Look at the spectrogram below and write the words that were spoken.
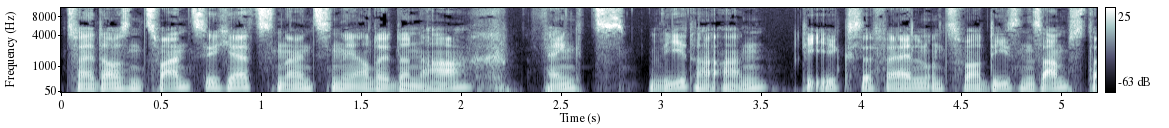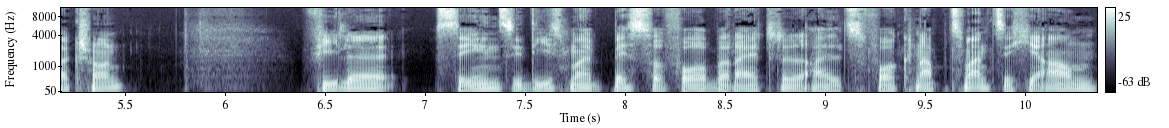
2020 jetzt, 19 Jahre danach, fängt's wieder an, die XFL, und zwar diesen Samstag schon. Viele sehen sie diesmal besser vorbereitet als vor knapp 20 Jahren.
